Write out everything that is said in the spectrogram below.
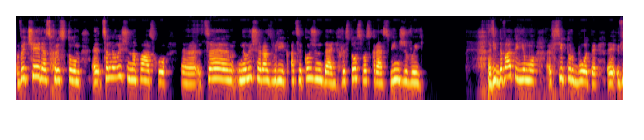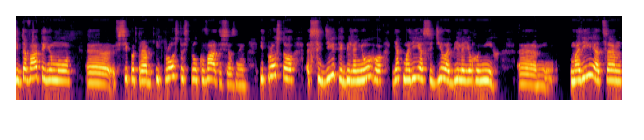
вечеря з Христом е, це не лише на Пасху, е, це не лише раз в рік, а це кожен день. Христос Воскрес, Він живий. Віддавати йому всі турботи, е, віддавати йому е, всі потреби і просто спілкуватися з ним, і просто сидіти біля нього, як Марія сиділа біля його ніг. Е, Марія це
